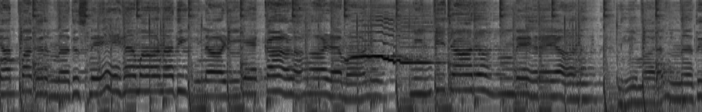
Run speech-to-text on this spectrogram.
ഞാൻ പകർന്നത് സ്നേഹമാണതിനാഴിയേക്കാളാഴമാണ് നിന്റെ ചാരം വേറെയാണ് നീ മറന്നത്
